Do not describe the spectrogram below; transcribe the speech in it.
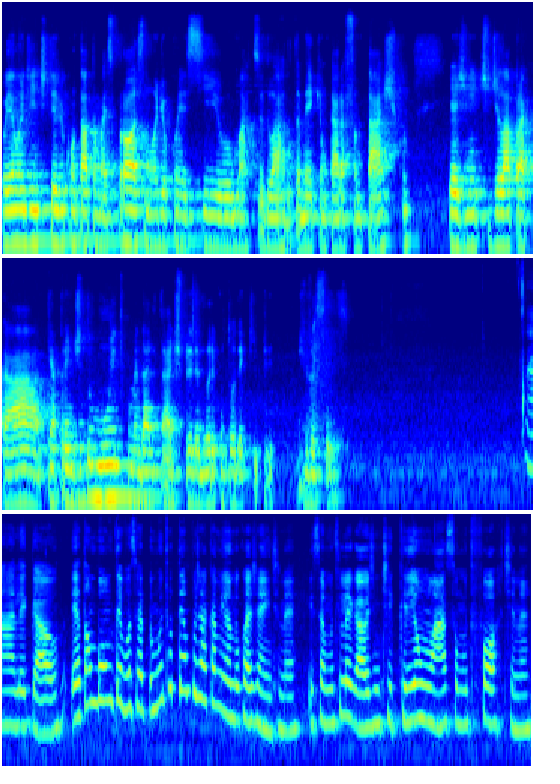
Foi onde a gente teve o contato mais próximo, onde eu conheci o Marcos Eduardo também, que é um cara fantástico. E a gente, de lá para cá, tem aprendido muito com modalidade empreendedora e com toda a equipe de vocês. Ah, legal. É tão bom ter você há muito tempo já caminhando com a gente, né? Isso é muito legal. A gente cria um laço muito forte, né?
